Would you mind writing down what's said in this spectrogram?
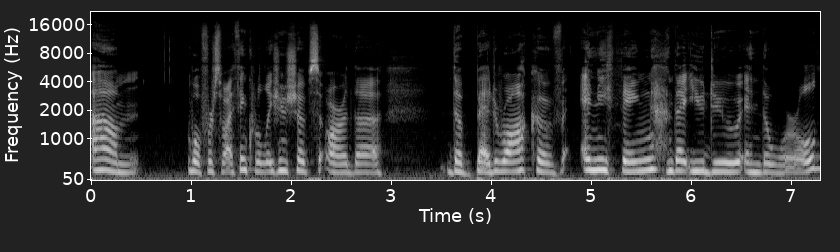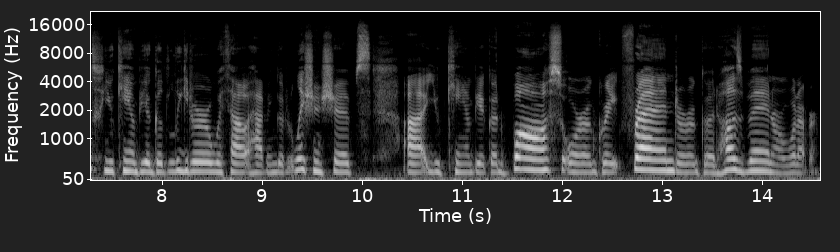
um, well, first of all, I think relationships are the the bedrock of anything that you do in the world. You can't be a good leader without having good relationships. Uh, you can't be a good boss or a great friend or a good husband or whatever.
